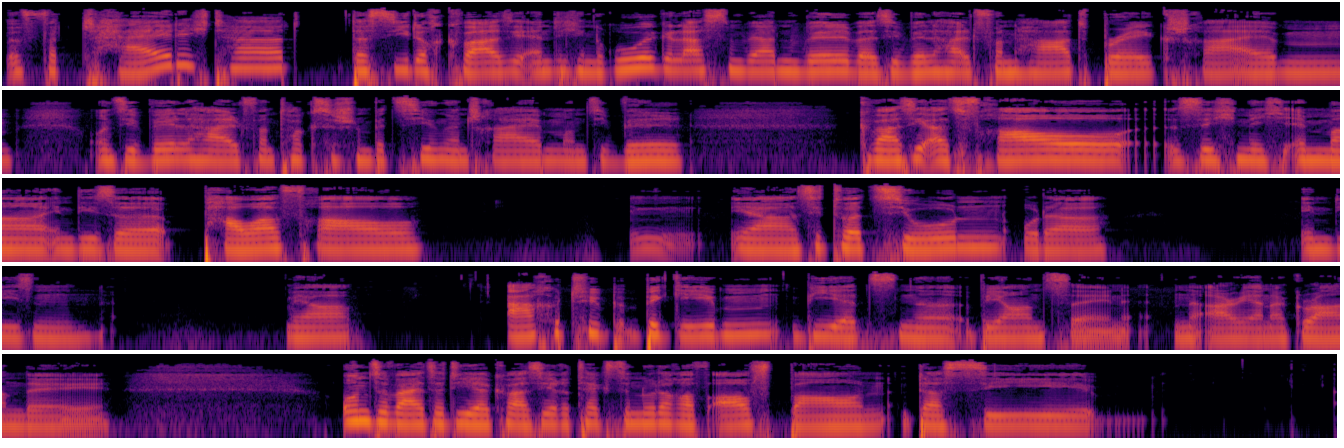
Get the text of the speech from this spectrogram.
äh, verteidigt hat, dass sie doch quasi endlich in Ruhe gelassen werden will, weil sie will halt von Heartbreak schreiben und sie will halt von toxischen Beziehungen schreiben und sie will quasi als Frau sich nicht immer in diese Powerfrau mm, ja, Situation oder in diesen ja, Archetyp begeben, wie jetzt eine Beyoncé, eine Ariana Grande und so weiter, die ja quasi ihre Texte nur darauf aufbauen, dass sie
